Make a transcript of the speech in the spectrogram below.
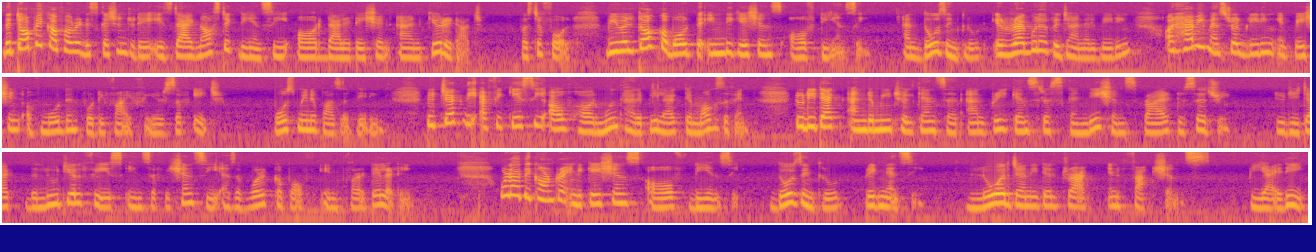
The topic of our discussion today is diagnostic D&C or dilatation and curettage. First of all, we will talk about the indications of D&C and those include irregular vaginal bleeding or heavy menstrual bleeding in patient of more than 45 years of age. Postmenopausal bleeding, to check the efficacy of hormone therapy like tamoxifen, to detect endometrial cancer and precancerous conditions prior to surgery, to detect the luteal phase insufficiency as a workup of infertility. What are the contraindications of D&C? Those include pregnancy, lower genital tract infections, PID,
